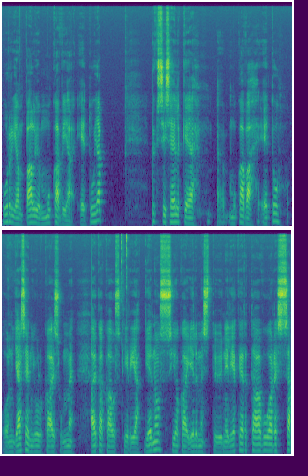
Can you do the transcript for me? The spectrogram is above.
hurjan paljon mukavia etuja. Yksi selkeä äh, mukava etu on jäsenjulkaisumme aikakauskirja Genos, joka ilmestyy neljä kertaa vuodessa.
